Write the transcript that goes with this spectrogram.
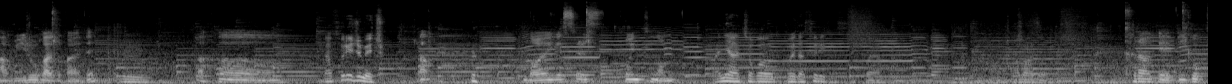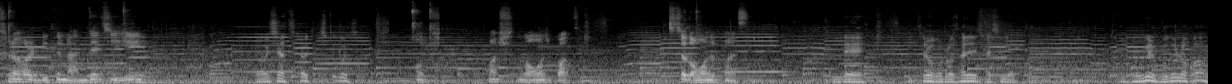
아 위로 가져가야 돼? 음. 나 수리 좀 해줘. 너에게 쓸 포인트는 없 아니야 저거 거의 다 수리 됐을 거야. 아마도. 트럭에 미국 트럭을 믿으면 안 되지 러시아 트럭 최고지. 어, 아씨 넘어질 것 같아 진짜 넘어질 뻔했어 근데 이 트럭으로 살릴 자신이 없다. 어, 여기를 못 올라가.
